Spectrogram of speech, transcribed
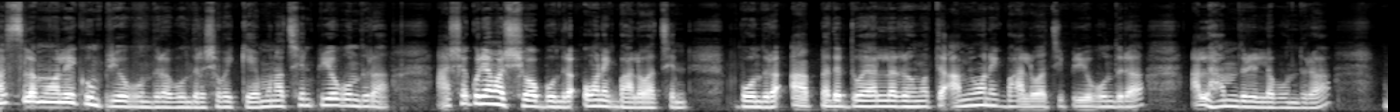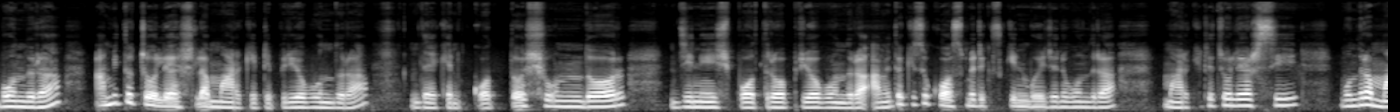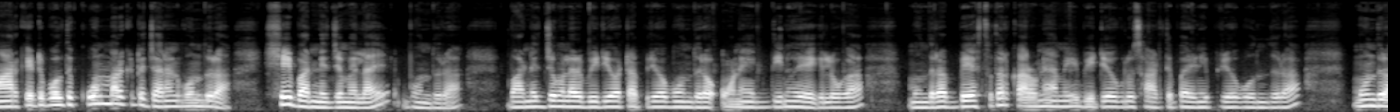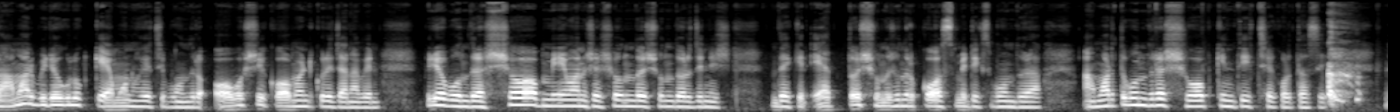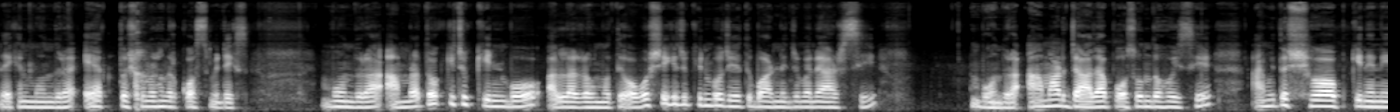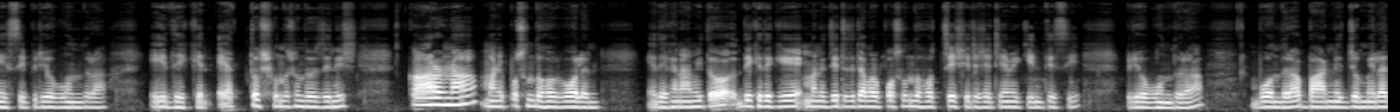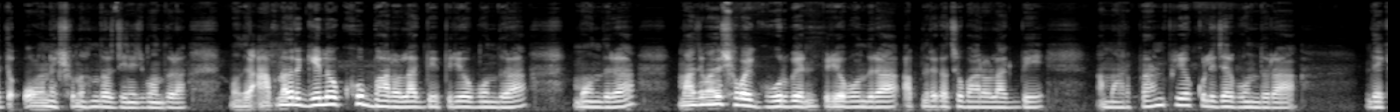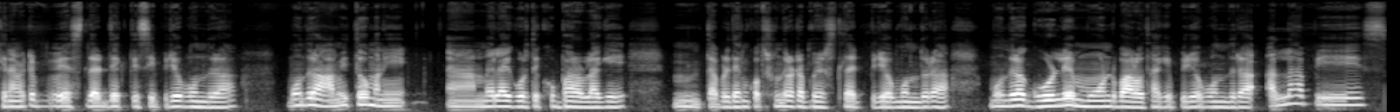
আসসালামু আলাইকুম প্রিয় বন্ধুরা বন্ধুরা সবাই কেমন আছেন? প্রিয় বন্ধুরা, আশা করি আমার সব বন্ধুরা অনেক ভালো আছেন। বন্ধুরা, আপনাদের দয়া আল্লাহর রহমতে আমিও অনেক ভালো আছি প্রিয় বন্ধুরা, আলহামদুলিল্লাহ বন্ধুরা। বন্ধুরা, আমি তো চলে আসলাম মার্কেটে প্রিয় বন্ধুরা। দেখেন কত সুন্দর জিনিসপত্র প্রিয় বন্ধুরা। আমি তো কিছু কসমেটিক্স কিনবো, এই জন্য বন্ধুরা মার্কেটে চলে আসছি। বন্ধুরা মার্কেট বলতে কোন মার্কেটে জানেন বন্ধুরা? সেই বাণিজ্য মেলায় বন্ধুরা। বাণিজ্য মেলার ভিডিওটা প্রিয় বন্ধুরা অনেক দিন হয়ে গেল গা। বন্ধুরা ব্যস্ততার কারণে আমি ভিডিওগুলো ছাড়তে পারিনি প্রিয় বন্ধুরা। বন্ধুরা, আমার ভিডিওগুলো কেমন হয়েছে বন্ধুরা অবশ্যই কমেন্ট করে জানাবেন। প্রিয় বন্ধুরা, সব মেয়ে মানুষের সুন্দর সুন্দর জিনিস দেখেন, এত সুন্দর সুন্দর কসমেটিক্স বন্ধুরা। আমার তো বন্ধুরা সব কিনতে ইচ্ছে করতেছে। দেখেন বন্ধুরা, এত সুন্দর সুন্দর কসমেটিক্স বন্ধুরা, আমরা তো কিছু কিনবো আল্লাহর রহমতে। অবশ্যই কিছু কিনবো, যেহেতু বাণিজ্য মেলে আসছি। বন্ধুরা, আমার যা যা পছন্দ হয়েছে, আমি তো সব কিনে নিয়েছি, প্রিয় বন্ধুরা। এই দেখেন, এত সুন্দর সুন্দর জিনিস। কার না মানে পছন্দ হবে বলেন? এ দেখেন, আমি তো দেখে দেখে মানে যেটা যেটা আমার পছন্দ হচ্ছে, সেটা সেটি আমি কিনতেছি, প্রিয় বন্ধুরা। বন্ধুরা, বাণিজ্য মেলায় তো অনেক সুন্দর সুন্দর জিনিস বন্ধুরা। বন্ধুরা, আপনাদের গেলেও খুব ভালো লাগবে, প্রিয় বন্ধুরা। বন্ধুরা, মাঝে মাঝে সবাই ঘুরবেন, প্রিয় বন্ধুরা, আপনাদের কাছেও ভালো লাগবে। আমার প্রাণপ্রিয় কলেজার বন্ধুরা। দেখেন আমি একটা ব্রেসলেট দেখতেছি প্রিয় বন্ধুরা। বন্ধুরা, আমি তো মানে মেলায় ঘুরতে খুব ভালো লাগে। তারপরে দেখেন কত সুন্দর একটা ব্রেসলেট প্রিয় বন্ধুরা। বন্ধুরা, ঘুরলে মন ভালো থাকে প্রিয় বন্ধুরা। আল্লাহ হাফিজ।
